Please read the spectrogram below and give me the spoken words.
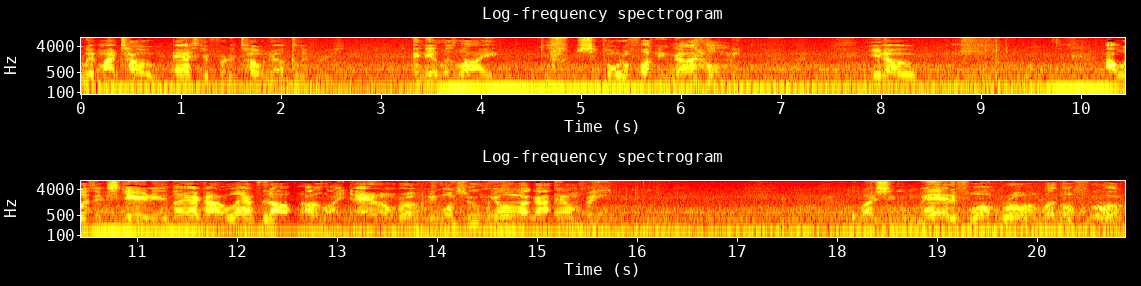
with my toe, asking for the toenail clippers, and it was like she pulled a fucking gun on me. You know, I wasn't scared or anything. I kind of laughed it off. I was like, damn, bro, you gonna shoot me on my goddamn feet? Like, she was mad as fuck, bro. What the fuck?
